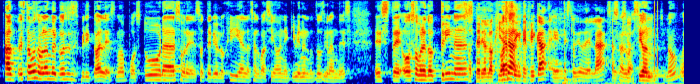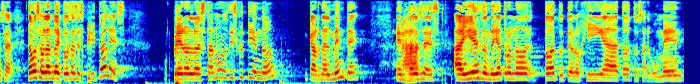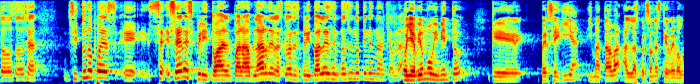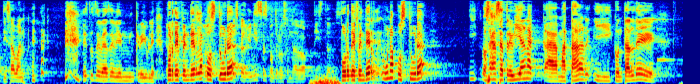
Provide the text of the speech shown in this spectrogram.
ah, estamos hablando de cosas espirituales, ¿no? Posturas, sobre soteriología, la salvación, y aquí vienen los dos grandes. Este, o sobre doctrinas. soteriología O sea, significa el estudio de la salvación. salvación, ¿no? O sea, estamos hablando de cosas espirituales, pero lo estamos discutiendo carnalmente. Entonces, ahí es donde ya tronó toda tu teología, todos tus argumentos, todo, o sea, si tú no puedes eh, se- ser espiritual para hablar de las cosas espirituales, entonces no tienes nada que hablar. Oye, había un movimiento que perseguía y mataba a las personas que rebautizaban. Esto se me hace bien increíble. Por defender la Los- postura, Los calvinistas contra los anabaptistas. por defender una postura, y, o sea, se atrevían a, a matar y con tal de...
